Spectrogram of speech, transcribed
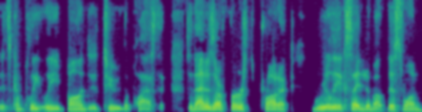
It's completely bonded to the plastic. So that is our first product. Really excited about this one.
